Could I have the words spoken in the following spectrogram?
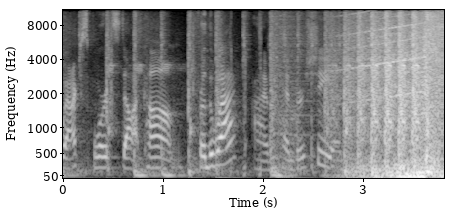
wacsports.com. For the WAC, I'm Kendra Sheehan.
